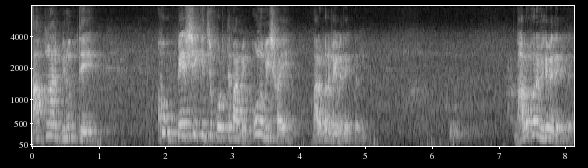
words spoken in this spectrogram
আপনার বিরুদ্ধে খুব বেশি কিছু করতে পারবে? কোনো বিষয়ে ভালো করে ভেবে দেখবেন। ভালো করে ভেবে দেখবেন।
